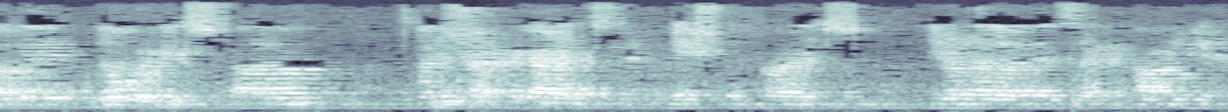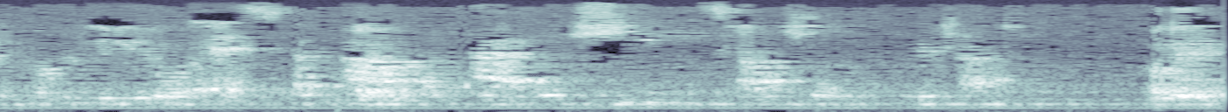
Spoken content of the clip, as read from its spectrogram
Okay, no worries. Um, I'm just trying to figure out some information as far as, you don't know if it's like a company or? Yes, but, um, uh, she needs help, she'll reach out. Okay,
